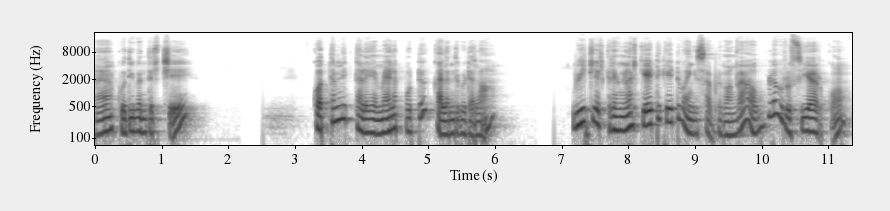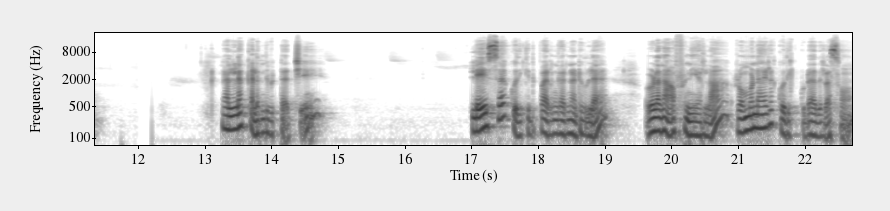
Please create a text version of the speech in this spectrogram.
ஆ கொதி வந்துருச்சு. கொத்தமல்லி தலையை மேலே போட்டு கலந்து விடலாம். வீட்டில் இருக்கிறவங்களாம் கேட்டு கேட்டு வாங்கி சாப்பிடுவாங்க. அவ்வளோ ருசியாக இருக்கும். நல்லா கலந்து விட்டாச்சு. லேசாக கொதிக்குது பாருங்கள் நடுவில். அவ்வளோதான் ஆஃப் பண்ணிடலாம் ரொம்ப நேரம் கொதிக்கக்கூடாது ரசம்.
